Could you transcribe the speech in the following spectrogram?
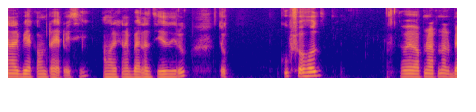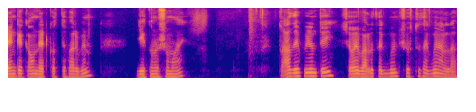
এনআরবি অ্যাকাউন্টটা অ্যাড হয়েছে। আমার এখানে ব্যালেন্স জিরো জিরো তো খুব সহজ। এভাবে আপনার আপনার ব্যাঙ্ক অ্যাকাউন্ট অ্যাড করতে পারবেন যে কোনো সময়। তো আজ এই পর্যন্তই। সবাই ভালো থাকবেন, সুস্থ থাকবেন। আল্লাহ।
